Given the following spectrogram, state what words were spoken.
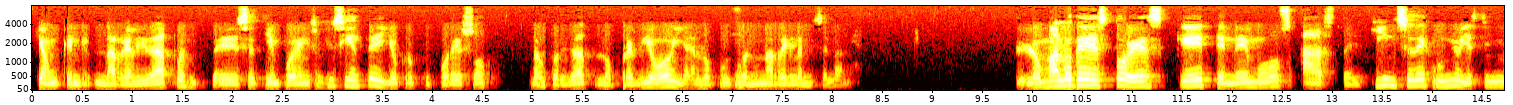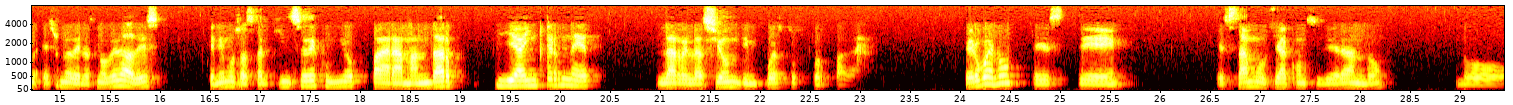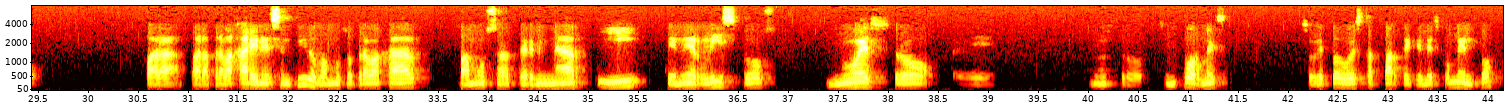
que aunque en la realidad pues ese tiempo era insuficiente y yo creo que por eso la autoridad lo previó y ya lo puso en una regla miscelánea. Lo malo de esto es que tenemos hasta el 15 de junio, y esta es una de las novedades, tenemos hasta el 15 de junio para mandar vía internet la relación de impuestos por pagar. Pero bueno, este, estamos ya considerando lo, para, para trabajar en ese sentido. Vamos a trabajar, vamos a terminar y tener listos nuestro, nuestros informes, sobre todo esta parte que les comento,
